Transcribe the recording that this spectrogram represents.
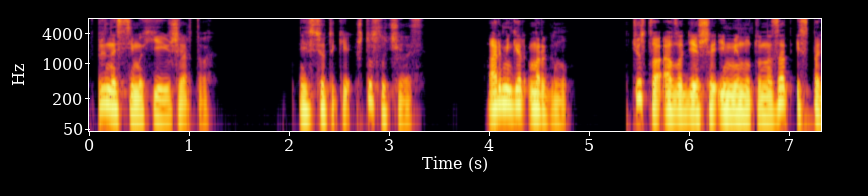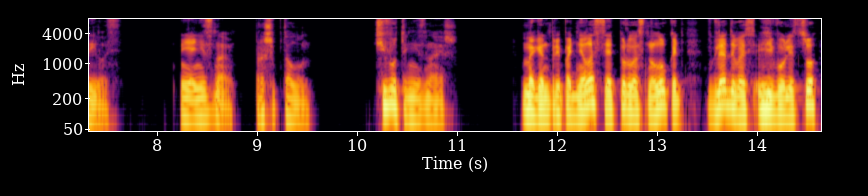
в приносимых ею жертвах». И все-таки, что случилось? Армингер моргнул. Чувство, овладевшее им минуту назад, испарилось. «Я не знаю», – прошептал он. «Чего ты не знаешь?» Меган приподнялась и оперлась на локоть, вглядываясь в его лицо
